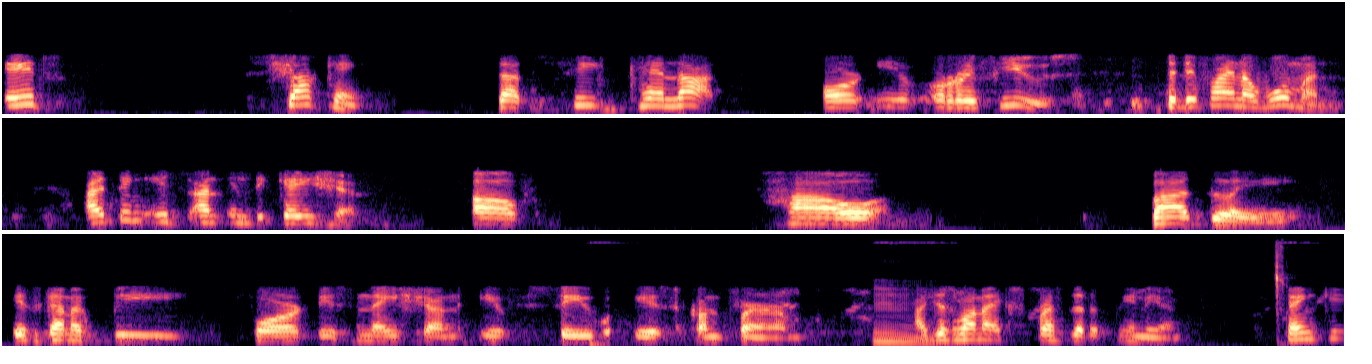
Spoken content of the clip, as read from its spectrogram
it's shocking that she cannot or, or refuse to define a woman. I think it's an indication of how badly it's going to be for this nation if she is confirmed. Hmm. I just want to express that opinion. Thank you.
